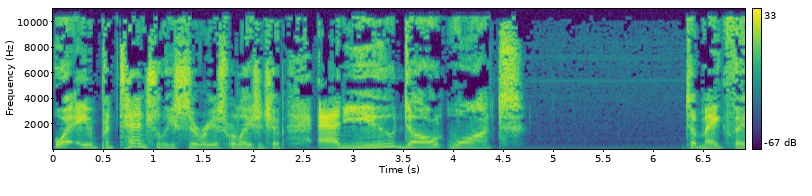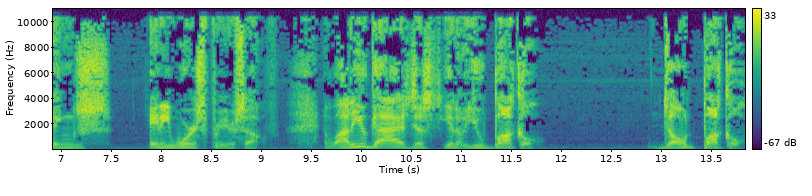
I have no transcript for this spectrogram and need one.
or a potentially serious relationship. And you don't want to make things any worse for yourself. And a lot of you guys just, you know, you buckle. Don't buckle.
